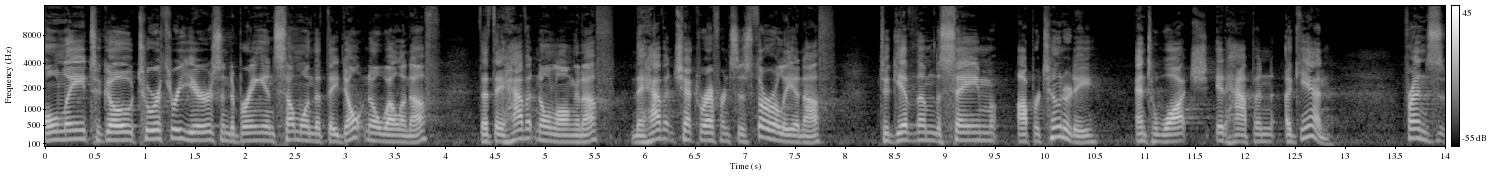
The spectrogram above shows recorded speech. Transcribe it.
only to go two or three years and to bring in someone that they don't know well enough, that they haven't known long enough, and they haven't checked references thoroughly enough to give them the same opportunity and to watch it happen again. Friends,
